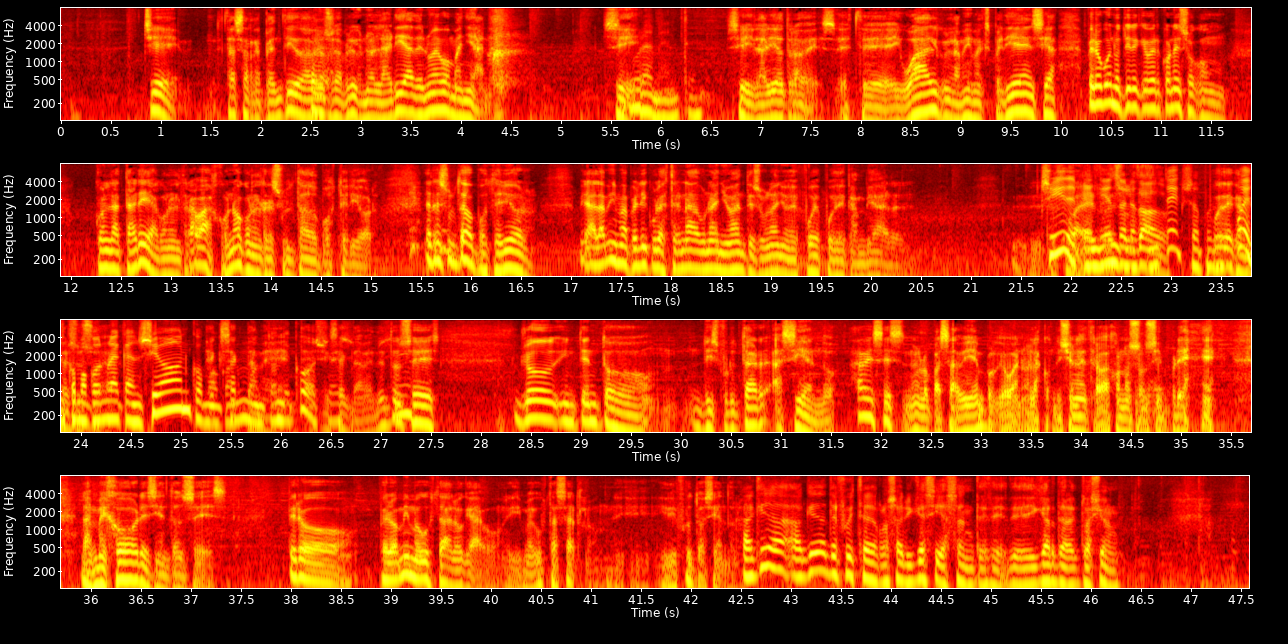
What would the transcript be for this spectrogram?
che, estás arrepentido de haber hecho esa película, no, la haría de nuevo mañana. Sí, Seguramente. sí, la haría otra vez. Este, igual, con la misma experiencia. Pero bueno, tiene que ver con eso, con, con la tarea, con el trabajo, no con el resultado posterior. El resultado posterior, mira, la misma película estrenada un año antes o un año después puede cambiar. Sí, el dependiendo de los contextos, por Puede cambiar como con una canción, como con un montón de cosas. Exactamente. Sí. Entonces, yo intento disfrutar haciendo. A veces no lo pasa bien porque, bueno, las condiciones de trabajo no son siempre las mejores y entonces... Pero, pero a mí me gusta lo que hago y me gusta hacerlo y, y disfruto haciéndolo. ¿A qué, edad, a qué edad te fuiste de Rosario y qué hacías antes de, de dedicarte a la actuación?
